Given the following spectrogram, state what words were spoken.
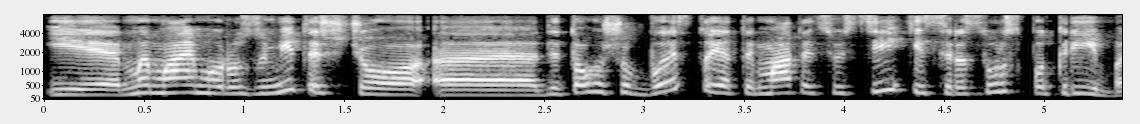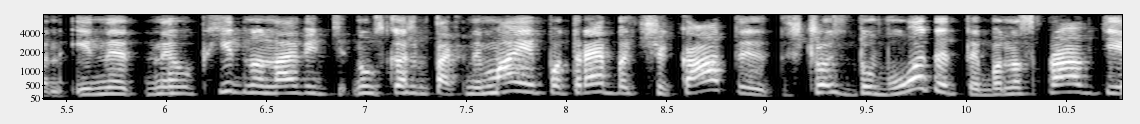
І ми маємо розуміти, що е, для того, щоб вистояти, мати цю стійкість, ресурс потрібен, і не необхідно навіть, ну скажімо так, немає потреби чекати щось доводити, бо насправді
